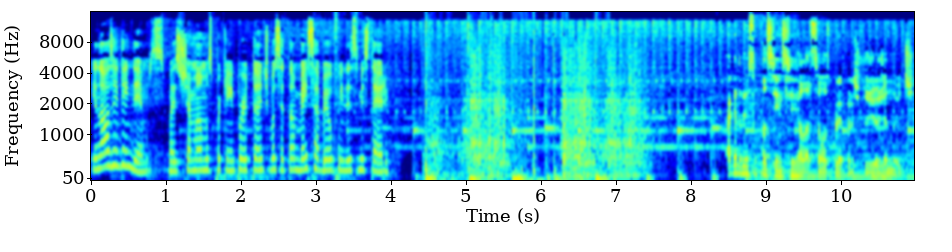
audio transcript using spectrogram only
e nós entendemos, mas chamamos porque é importante você também saber o fim desse mistério. Agradeço a paciência em relação aos preparativos de hoje à noite,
